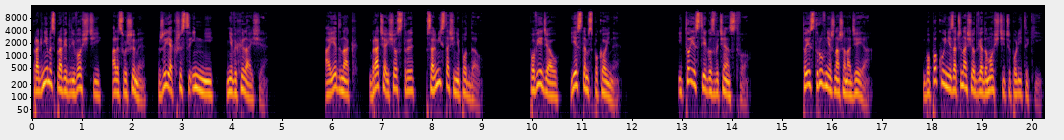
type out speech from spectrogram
Pragniemy sprawiedliwości, ale słyszymy, żyj jak wszyscy inni, nie wychylaj się. A jednak bracia i siostry, psalmista się nie poddał. Powiedział, jestem spokojny. I to jest jego zwycięstwo. To jest również nasza nadzieja. Bo pokój nie zaczyna się od wiadomości czy polityki.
